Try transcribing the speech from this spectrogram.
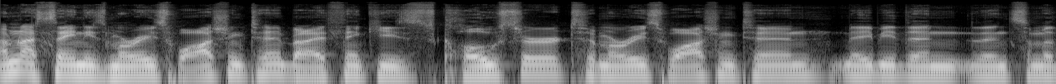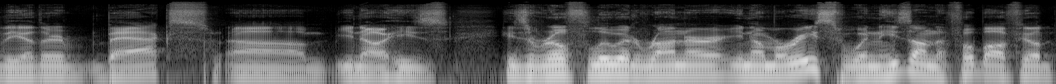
I'm not saying he's Maurice Washington, but I think he's closer to Maurice Washington maybe than than some of the other backs. Um, you know, he's he's a real fluid runner. You know, Maurice when he's on the football field,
